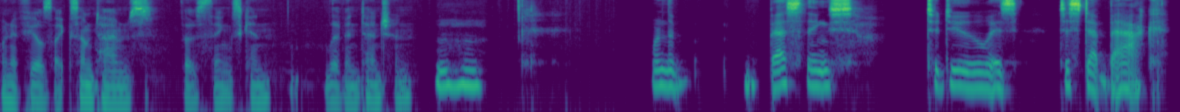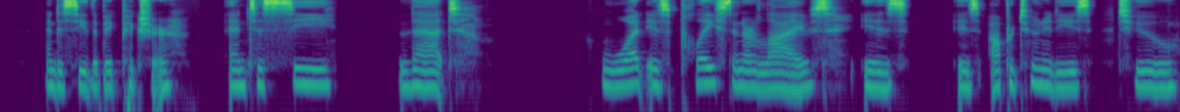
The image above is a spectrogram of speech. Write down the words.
when it feels like sometimes those things can live in tension. Mm-hmm. One of the best things to do is to step back and to see the big picture and to see that what is placed in our lives is is opportunities to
